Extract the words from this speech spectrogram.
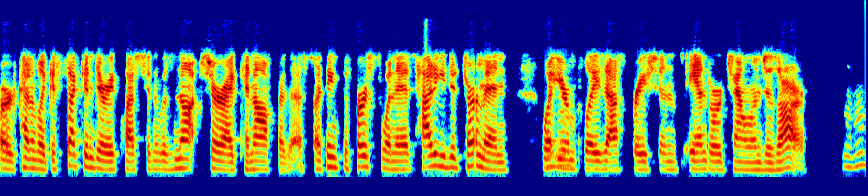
or kind of like a secondary question was not sure I can offer this. So I think the first one is how do you determine what mm-hmm. your employees' aspirations and or challenges are? Mm-hmm.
